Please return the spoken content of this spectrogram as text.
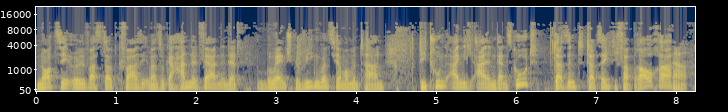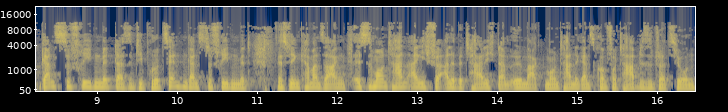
Nordseeöl, was dort quasi immer so gehandelt werden, in der Range bewegen wir uns ja momentan, die tun eigentlich allen ganz gut. Da sind tatsächlich die Verbraucher ja. ganz zufrieden mit, da sind die Produzenten ganz zufrieden mit. Deswegen kann man sagen, es ist momentan eigentlich für alle Beteiligten am Ölmarkt momentan eine ganz komfortable Situation.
